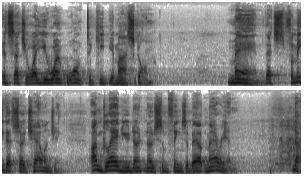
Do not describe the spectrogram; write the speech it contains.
in such a way you won't want to keep your mask on. Man, that's for me, that's so challenging. I'm glad you don't know some things about Marion. No.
